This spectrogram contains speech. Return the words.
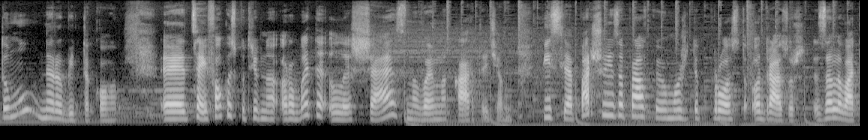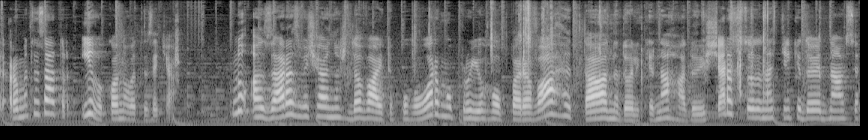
Тому не робіть такого. Е, Цей фокус потрібно робити лише з новими картриджами. Після першої заправки ви можете просто одразу ж заливати ароматизатор і виконувати затяжку. Ну а зараз, звичайно ж, давайте поговоримо про його переваги та недоліки. Нагадую ще раз, хто до нас тільки доєднався.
